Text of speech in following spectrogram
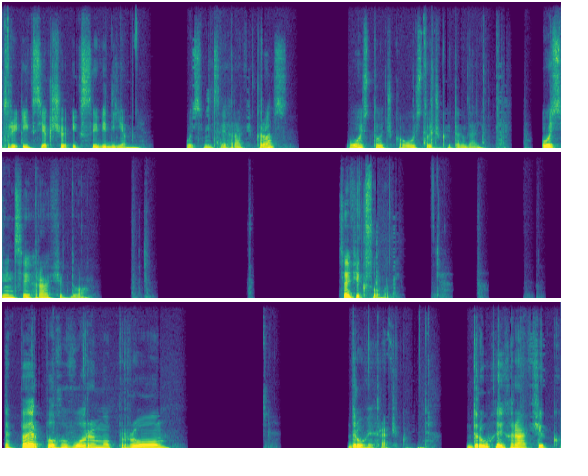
3х, якщо х від'ємні. Ось він цей графік раз. Ось точка, ось точка і так далі. Ось він цей графік 2. Це фіксований. Тепер поговоримо про другий графік. Другий графік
